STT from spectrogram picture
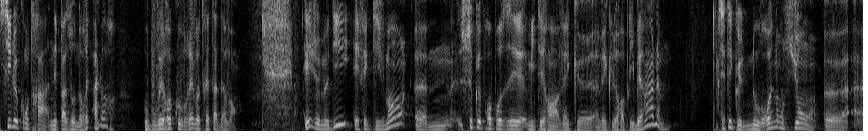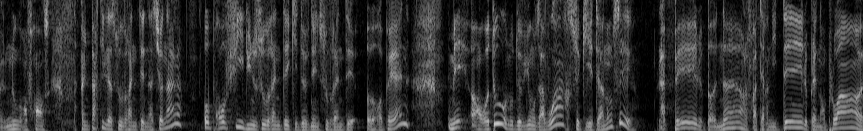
si le contrat n'est pas honoré, alors vous pouvez recouvrer votre état d'avant. Et je me dis, effectivement, euh, ce que proposait Mitterrand avec, euh, avec l'Europe libérale, c'était que nous renoncions, euh, nous en France, à une partie de la souveraineté nationale, au profit d'une souveraineté qui devenait une souveraineté européenne, mais en retour, nous devions avoir ce qui était annoncé, la paix, le bonheur, la fraternité, le plein emploi, euh,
